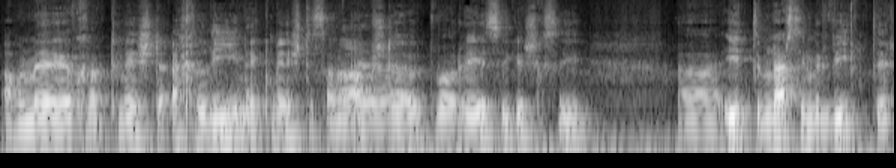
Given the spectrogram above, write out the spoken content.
Aber wir haben einfach einen, gemischten, einen kleinen gemischten Salat Ja. bestellt, der riesig war. Äh, item, dann sind wir weiter.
